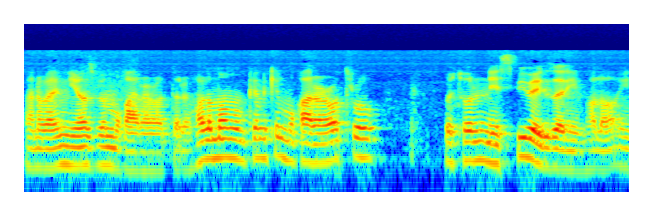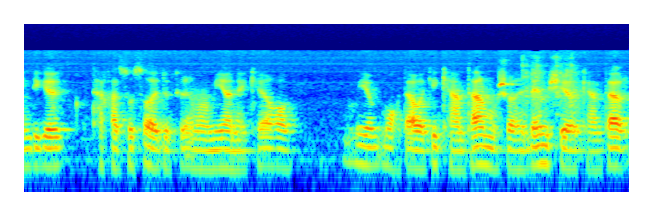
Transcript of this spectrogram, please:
بنابراین نیاز به مقررات داره. حالا ما ممکنه که مقررات رو به طور نسبی بگذاریم. حالا این دیگه تخصص های دکتر امامیانه که آقا یه محتوا که کمتر مشاهده میشه یا کمتر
